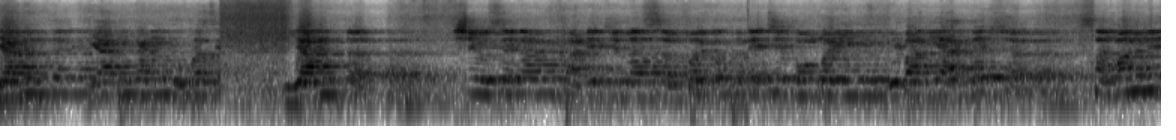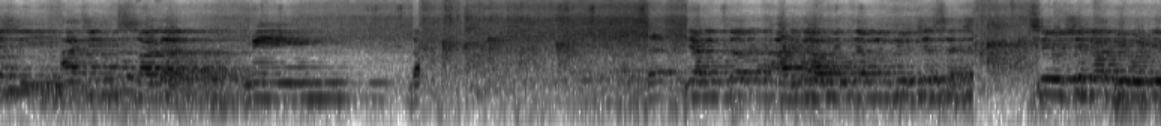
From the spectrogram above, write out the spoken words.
यानंतर या ठिकाणी उपस्थित यानंतर शिवसेना ठाणे जिल्हा संपर्क प्रदेशचे मुंबई विभागीय अध्यक्ष सन्माननीय श्री अजित स्वागत मी यानंतर आडगाव विद्या मंदिरचे सचिव शिवसेना भिवंडी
